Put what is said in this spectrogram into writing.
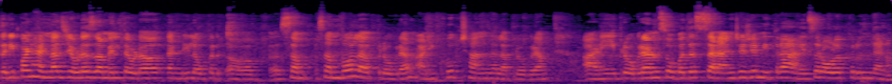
तरी पण ह्यांना जेवढं जमेल तेवढं त्यांनी लवकर अं, सं संपवला प्रोग्राम आणि खूप छान झाला प्रोग्राम आणि प्रोग्राम सोबतच सरांचे जे मित्र आहेत सर ओळख करून द्या ना.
